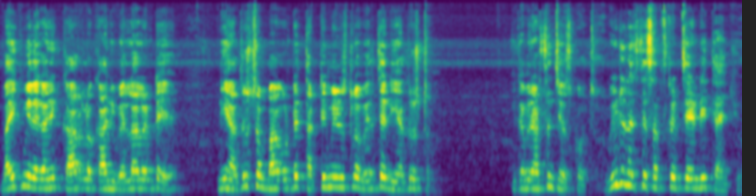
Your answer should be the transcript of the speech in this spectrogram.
బైక్ మీద కానీ కారులో కానీ వెళ్ళాలంటే నీ అదృష్టం బాగుంటే థర్టీ మినిట్స్లో వెళ్తే నీ అదృష్టం. ఇక మీరు అర్థం చేసుకోవచ్చు. వీడియో నచ్చితే సబ్స్క్రైబ్ చేయండి. Thank you.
